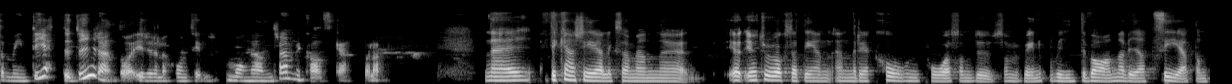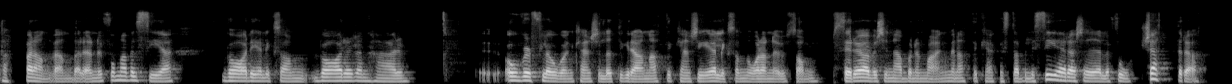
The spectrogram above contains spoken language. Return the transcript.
de är inte jättedyra ändå i relation till många andra amerikanska bolag. Nej, det kanske är liksom en... Eh, jag, jag, tror också att det är en, en, reaktion på, som du som vi var inne på, vi är inte vana vid att se att de tappar användare. Nu får man väl se var det, liksom, var det den här Eh, overflowen kanske lite grann, att det kanske är liksom några nu som ser över sina abonnemang, men att det kanske stabiliserar sig eller fortsätter att...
